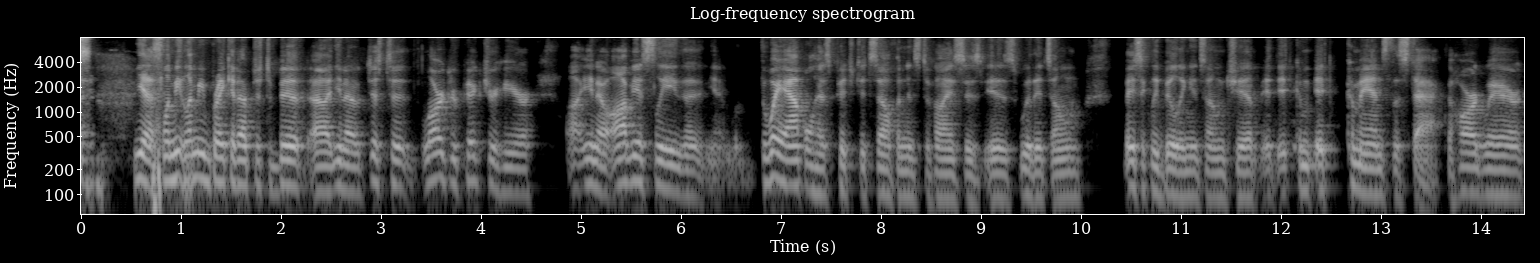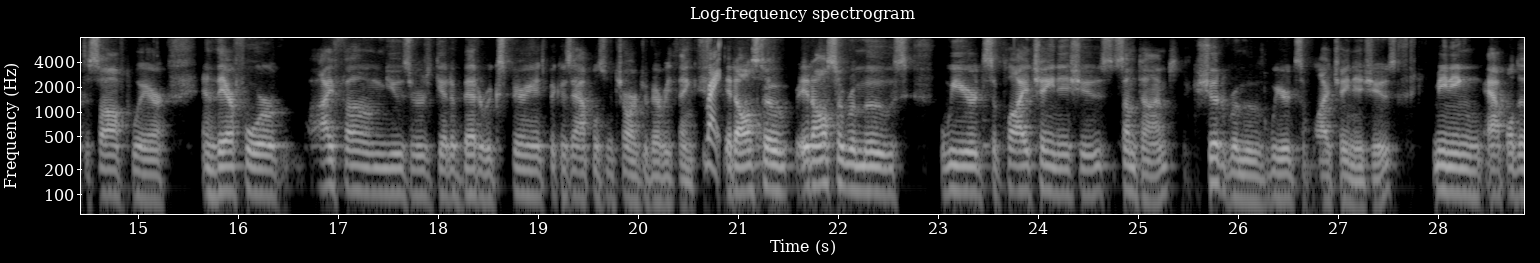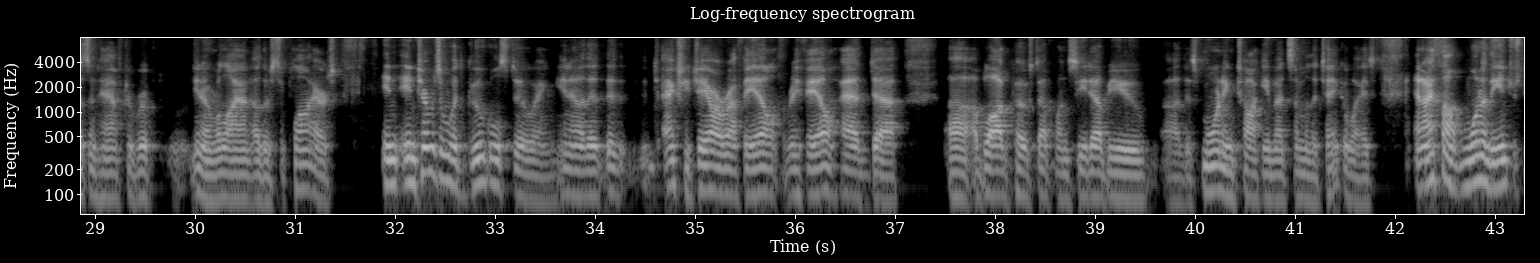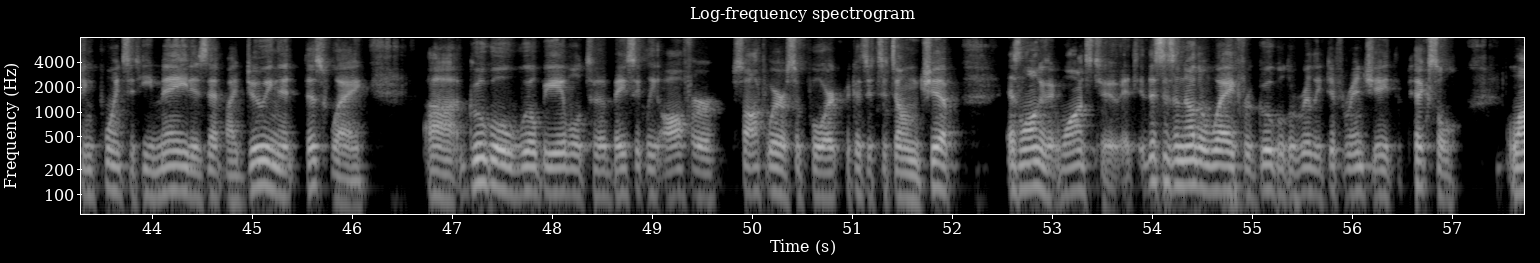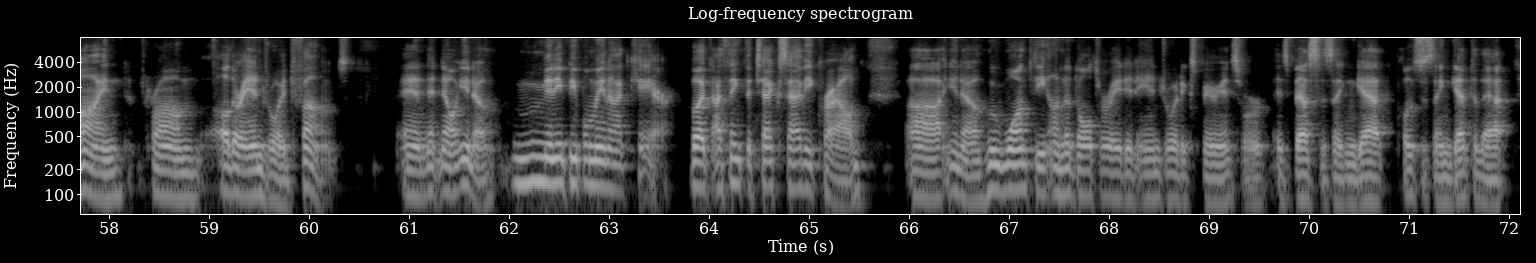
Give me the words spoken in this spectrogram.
yes. Let me let me break it up just a bit. Uh, you know, just to larger picture here uh, you know, obviously the you know, the way Apple has pitched itself and its devices is with its own, basically building its own chip. It it, com- it commands the stack, the hardware, the software, and therefore iPhone users get a better experience because Apple's in charge of everything. Right. It also it also removes weird supply chain issues. Sometimes should remove weird supply chain issues, meaning Apple doesn't have to re, you know rely on other suppliers in, in terms of what Google's doing, you know, the, the actually J.R. Raphael Raphael had uh, uh, a blog post up on CW uh, this morning talking about some of the takeaways, and I thought one of the interesting points that he made is that by doing it this way, uh, Google will be able to basically offer software support because it's its own chip, as long as it wants to. It, this is another way for Google to really differentiate the Pixel line from other Android phones. And now, you know, many people may not care, but I think the tech savvy crowd, uh, you know, who want the unadulterated Android experience or as best as they can get, closest they can get to that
